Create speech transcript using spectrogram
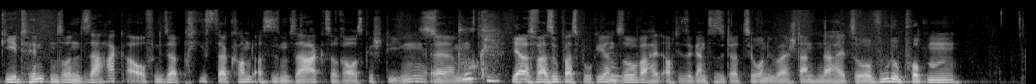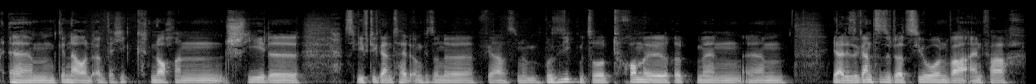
geht hinten so ein Sarg auf und dieser Priester kommt aus diesem Sarg so rausgestiegen. Ähm, spooky. Ähm, ja, das war super spooky und so war halt auch diese ganze Situation. Überall standen da halt so Voodoo-Puppen, ähm, genau, und irgendwelche Knochen, Schädel. Es lief die ganze Zeit irgendwie so eine, ja, so eine Musik mit so Trommelrhythmen. Ähm, ja, diese ganze Situation war einfach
